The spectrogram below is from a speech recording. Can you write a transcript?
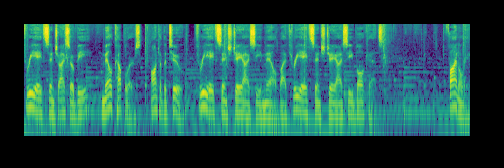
3 8 inch ISO-B, male couplers, onto the two, 3 8 inch JIC male by 3 8 inch JIC bulkheads. Finally,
